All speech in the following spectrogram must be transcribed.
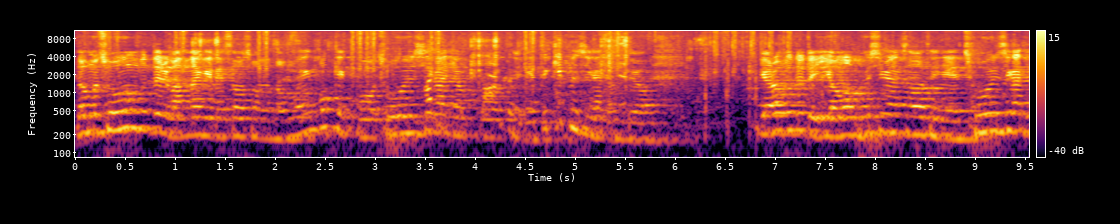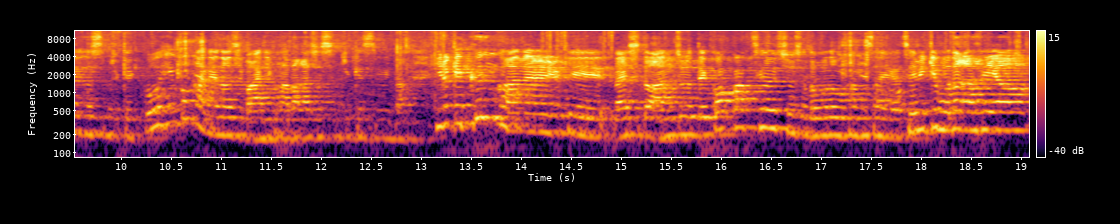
너무 좋은 분들을 만나게 돼서 저는 너무 행복했고 좋은 시간이었고 되게 뜻깊은 시간이었어요. 여러분들도 이 영화 보시면서 되게 좋은 시간 되셨으면 좋겠고 행복한 에너지 많이 받아가셨으면 좋겠습니다. 이렇게 큰 관을 이렇게 날씨도 안 좋은데 꽉꽉 채워주셔서 너무너무 감사해요. 재밌게 보다 가세요.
